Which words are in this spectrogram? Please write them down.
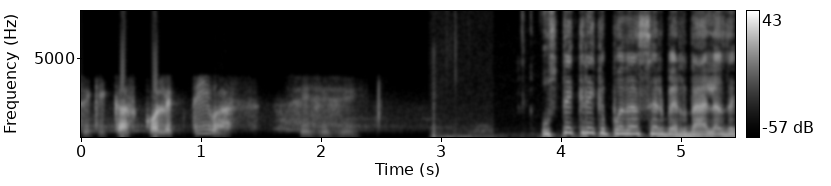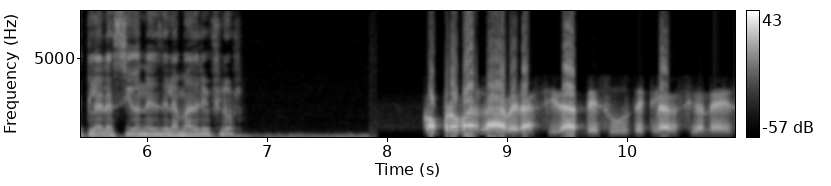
psíquicas colectivas. Sí, sí, sí. ¿Usted cree que pueda ser verdad las declaraciones de la Madre Flor? Comprobar la veracidad de sus declaraciones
